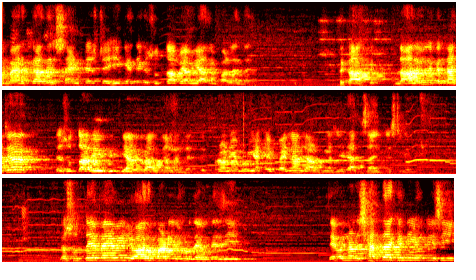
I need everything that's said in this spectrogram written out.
ਅਮਰੀਕਾ ਦੇ ਸਾਇੰਟਿਸਟ ਇਹੀ ਕਹਿੰਦੇ ਕਿ ਸੁੱਤਾ ਪਿਆ ਵੀ ਆਦਮੀ ਪੜ ਲੈਂਦਾ ਹੈ ਵਿਕਾਸ ਲਾ ਦੇ ਉਹਦੇ ਕੰਨਾਂ 'ਚ ਤੇ ਸੁੱਤਾ ਵੀ ਗਿਆਨ ਪ੍ਰਾਪਤ ਕਰ ਲੈਂਦਾ ਹੈ। ਤੇ ਪੁਰਾਣੀਆਂ ਬੁੜੀਆਂ ਇਹ ਪਹਿਲਾਂ ਜਾਣਦੀਆਂ ਸੀ ਅੱਜ ਸਾਇੰਟਿਸਟ ਕਹਿੰਦੇ ਤੇ ਸੁੱਤੇ ਪਏ ਵੀ ਜਵਾਗ ਪਾਣੀ ਸੁਣਦੇ ਹੁੰਦੇ ਸੀ ਤੇ ਉਹਨਾਂ ਨੂੰ ਸ਼ਰਧਾ ਕਿੰਨੀ ਹੁੰਦੀ ਸੀ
